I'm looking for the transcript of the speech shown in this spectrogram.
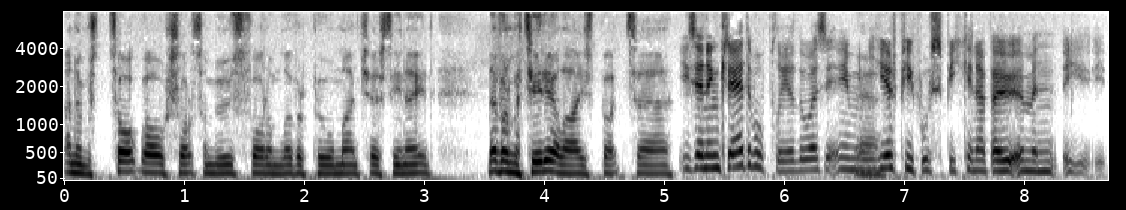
and there was talk of all sorts of moves for him, Liverpool, Manchester United. Never materialised, but uh, He's an incredible player, though, isn't he? When Yeah. you hear people speaking about him, and he,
